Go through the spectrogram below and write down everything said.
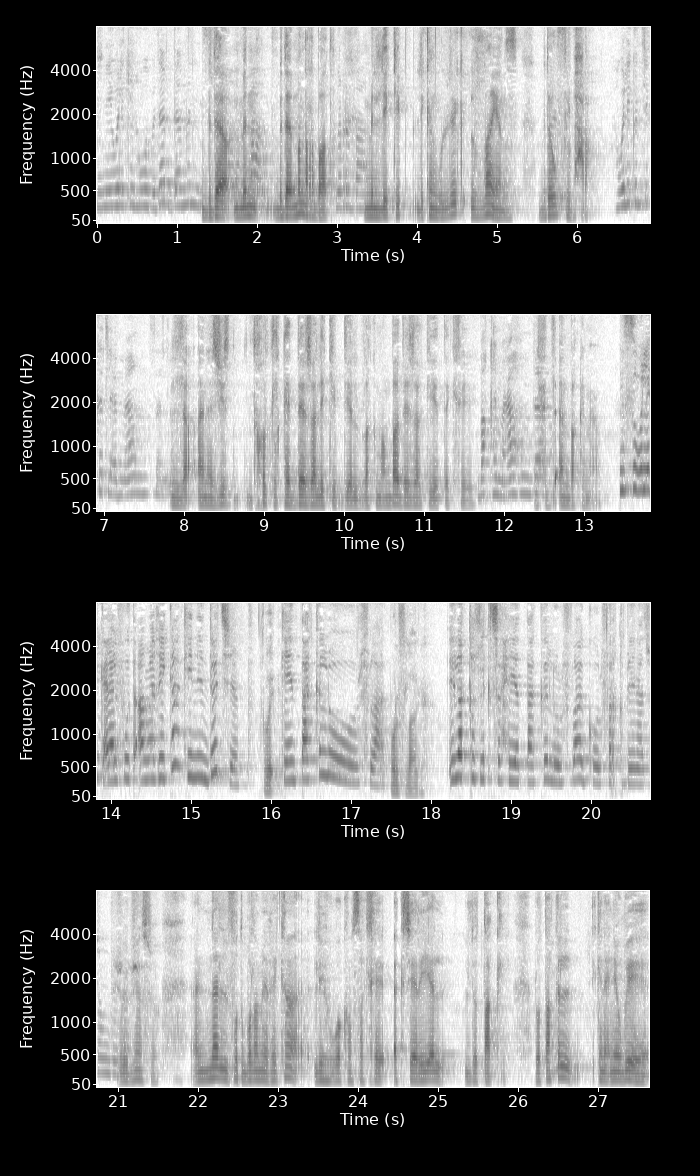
يعني ولكن هو بدا بدا من بدا من. بدا من الرباط. من الرباط. من l'équipe اللي كنقول لك ال Lions بداو في البحر. هو اللي كنتي كتلعب معاهم مثلا لا أنا جيت دخلت لقيت déjà l'équipe ديال Black Mamba déjà qui est créée. باقي معاهم دابا؟ لحد الآن باقي معاهم. نسولك على ال foot américain كاينين deux types. oui. كاين tackle وال flag. وال flag. إلا قلت لك تشرح لي ال tackle وال flag والفرق بيناتهم oui بجوج bien سور. عندنا ال football américain اللي هو consacré اكثريه le tackle. le tackle اللي كنعنيو به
